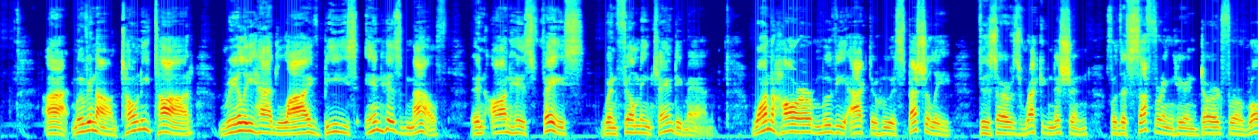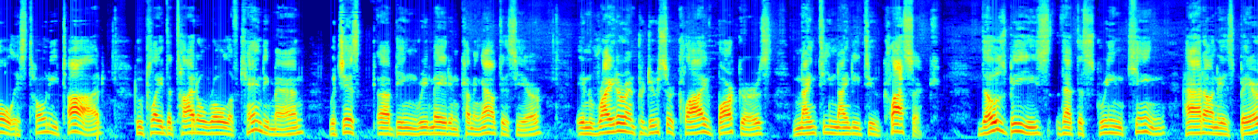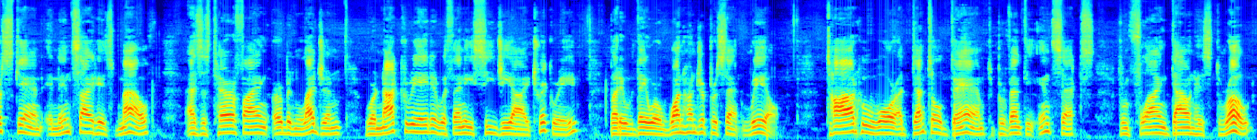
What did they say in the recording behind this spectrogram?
All right, moving on. Tony Todd really had live bees in his mouth and on his face when filming Candyman. One horror movie actor who especially deserves recognition for the suffering he endured for a role is Tony Todd, who played the title role of Candyman, which is uh, being remade and coming out this year, in writer and producer Clive Barker's 1992 classic. Those bees that the Scream King had on his bare skin and inside his mouth as a terrifying urban legend were not created with any CGI trickery, but it, they were 100% real. Todd, who wore a dental dam to prevent the insects from flying down his throat,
